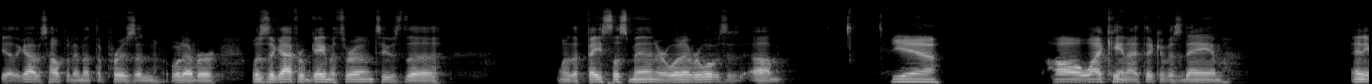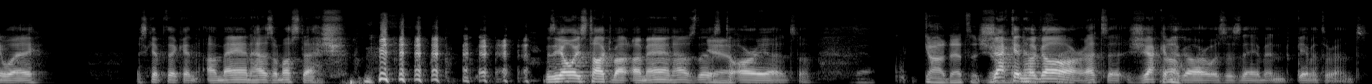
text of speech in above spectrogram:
yeah, the guy was helping him at the prison or whatever, was the guy from Game of Thrones. He was the one of the faceless men or whatever. What was his? Um, yeah. Oh, why can't I think of his name? Anyway, I just kept thinking a man has a mustache. Because he always talked about a man, how's this yeah. to Arya and stuff. God, that's a Jaqen H'ghar. That's it. Jaqen oh. H'ghar was his name in Game of Thrones.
